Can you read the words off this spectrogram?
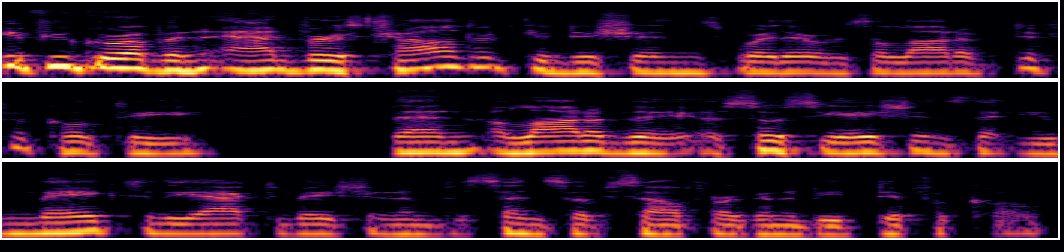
if you grew up in adverse childhood conditions where there was a lot of difficulty, then a lot of the associations that you make to the activation of the sense of self are going to be difficult.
